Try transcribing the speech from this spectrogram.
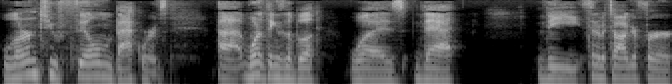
learn to film backwards. Uh, one of the things in the book was that the cinematographer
